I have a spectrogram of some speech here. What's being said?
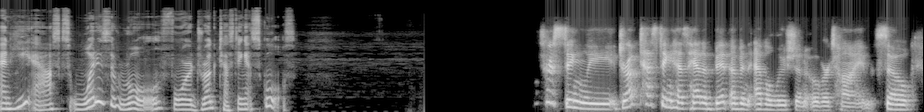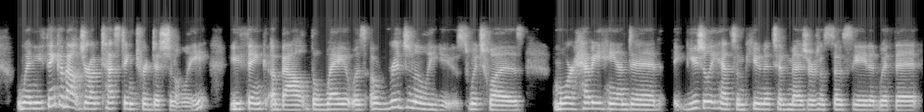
And he asks, what is the role for drug testing at schools? Interestingly, drug testing has had a bit of an evolution over time. So, when you think about drug testing traditionally, you think about the way it was originally used, which was more heavy handed. It usually had some punitive measures associated with it.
